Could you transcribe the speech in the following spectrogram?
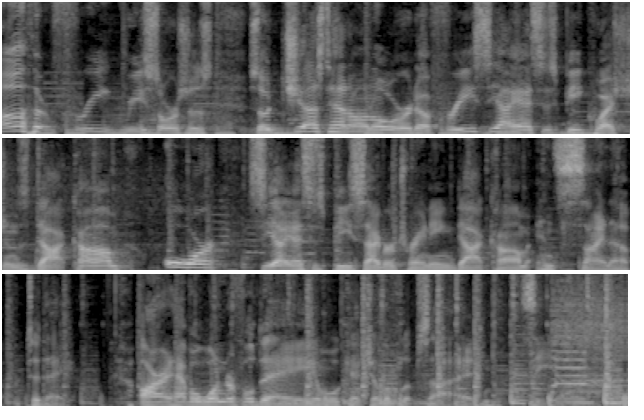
other free resources, so just head on over to freecisspquestions.com or CISSPcybertraining.com and sign up today. All right, have a wonderful day, and we'll catch you on the flip side. See ya.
